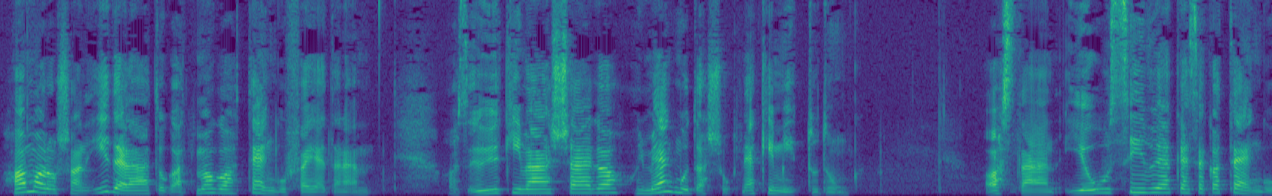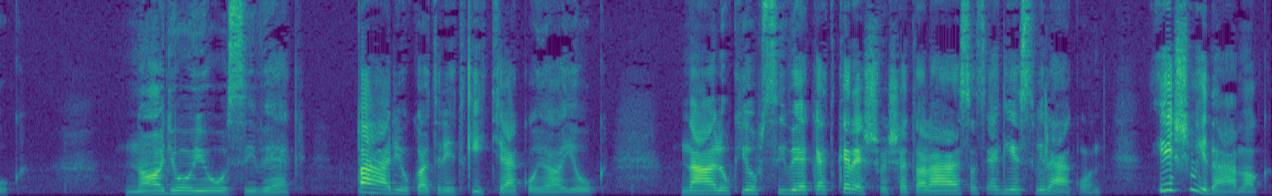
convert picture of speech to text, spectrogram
hamarosan ide látogat maga a Tengu fejedelem. Az ő kívánsága, hogy megmutassuk neki, mit tudunk. Aztán jó szívűek ezek a tenguk? Nagyon jó szívek. Párjukat ritkítják olyan jók. Náluk jobb szíveket keresve se találsz az egész világon. És vidámak.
